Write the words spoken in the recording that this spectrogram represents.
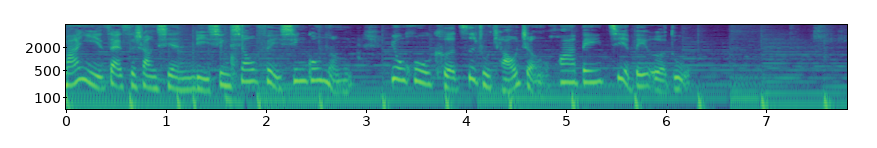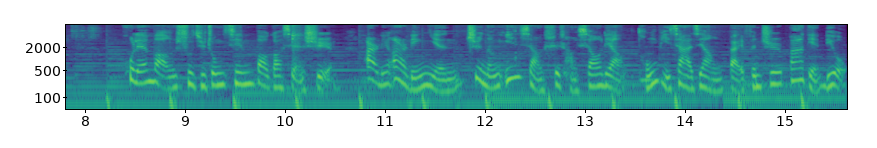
蚂蚁再次上线理性消费新功能，用户可自助调整花呗借呗额度。互联网数据中心报告显示，二零二零年智能音响市场销量同比下降百分之八点六。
